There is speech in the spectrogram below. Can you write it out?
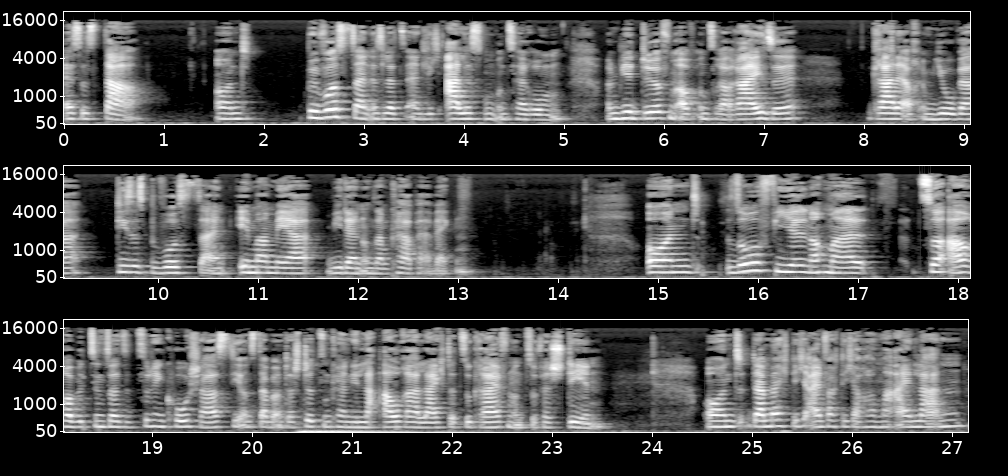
es ist da. Und Bewusstsein ist letztendlich alles um uns herum. Und wir dürfen auf unserer Reise, gerade auch im Yoga, dieses Bewusstsein immer mehr wieder in unserem Körper erwecken. Und so viel nochmal zur Aura bzw. zu den Koshas, die uns dabei unterstützen können, die Aura leichter zu greifen und zu verstehen. Und da möchte ich einfach dich auch nochmal einladen.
